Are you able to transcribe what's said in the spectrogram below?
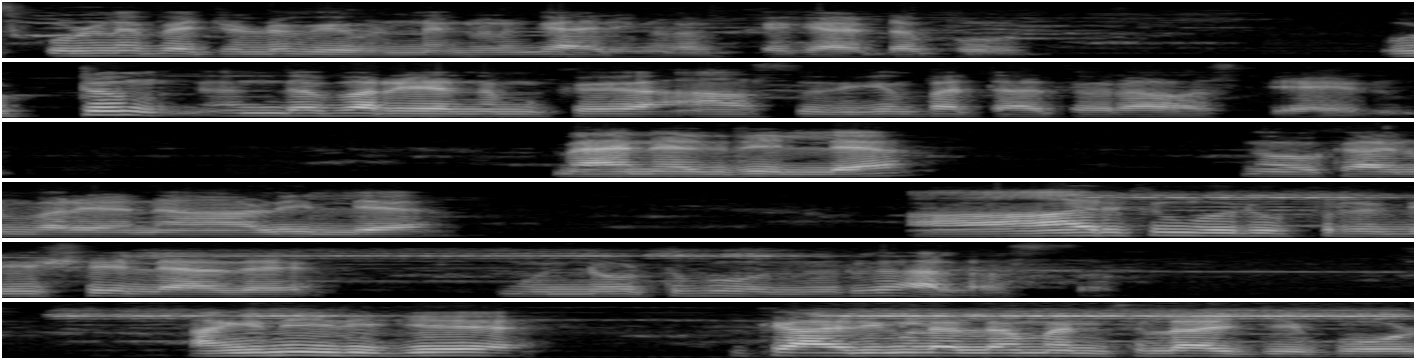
സ്കൂളിനെ പറ്റിയുള്ള വിവരണങ്ങളും കാര്യങ്ങളൊക്കെ കേട്ടപ്പോൾ ഒട്ടും എന്താ പറയാ നമുക്ക് ആസ്വദിക്കാൻ പറ്റാത്ത ഒരു അവസ്ഥയായിരുന്നു. മാനേജർ ഇല്ല നോക്കാനും പറയാൻ ആളില്ല. ആർക്കും ഒരു പ്രതീക്ഷയില്ലാതെ മുന്നോട്ട് പോകുന്ന ഒരു കാലാവസ്ഥ. അങ്ങനെ ഇരിക്കെ കാര്യങ്ങളെല്ലാം മനസ്സിലാക്കിയപ്പോൾ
